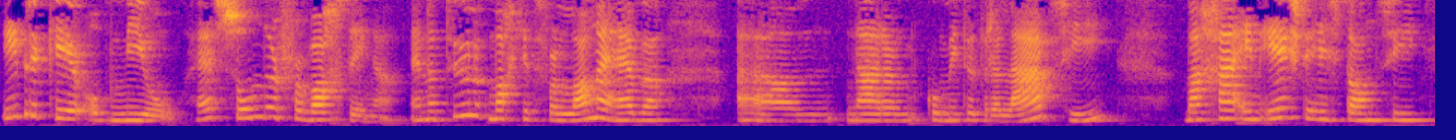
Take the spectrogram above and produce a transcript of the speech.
Iedere keer opnieuw, hè, zonder verwachtingen. En natuurlijk mag je het verlangen hebben um, naar een committed relatie. Maar ga in eerste instantie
